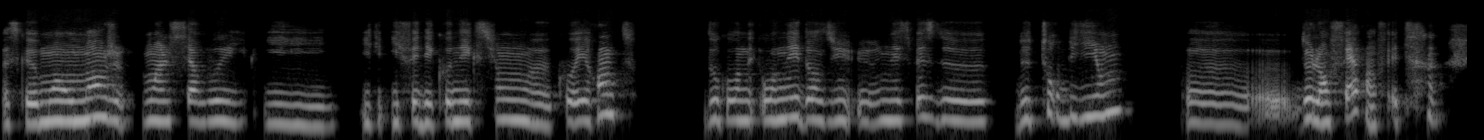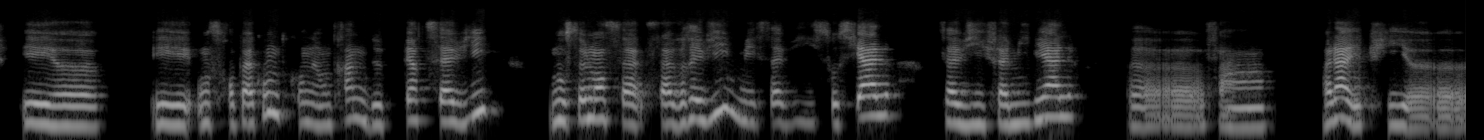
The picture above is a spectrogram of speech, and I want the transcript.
parce que moins on mange, moins le cerveau il, fait des connexions cohérentes. Donc, on, est dans une, espèce de, tourbillon de l'enfer, en fait. Et, on ne se rend pas compte qu'on est en train de perdre sa vie, non seulement sa vraie vie, mais sa vie sociale, sa vie familiale. Euh, enfin, voilà. Et puis, euh,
